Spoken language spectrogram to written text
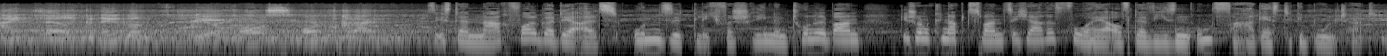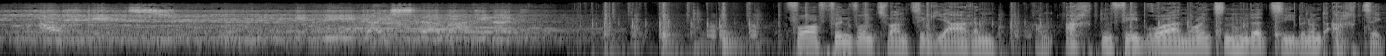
Ein Vergnügen für Groß und Klein. Sie ist der Nachfolger der als unsittlich verschrienen Tunnelbahn, die schon knapp 20 Jahre vorher auf der Wiesen um Fahrgäste gebuhlt hat. Auf geht's in die Geisterbahn hinein. Vor 25 Jahren, am 8. Februar 1987.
